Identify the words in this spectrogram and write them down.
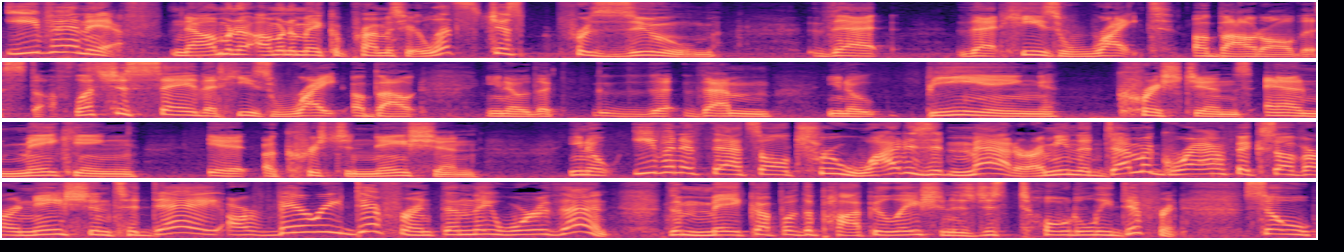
even if now I'm gonna I'm gonna make a premise here. Let's just presume that that he's right about all this stuff. Let's just say that he's right about you know the, the them you know being Christians and making it a Christian nation. You know, even if that's all true, why does it matter? I mean, the demographics of our nation today are very different than they were then. The makeup of the population is just totally different. So,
